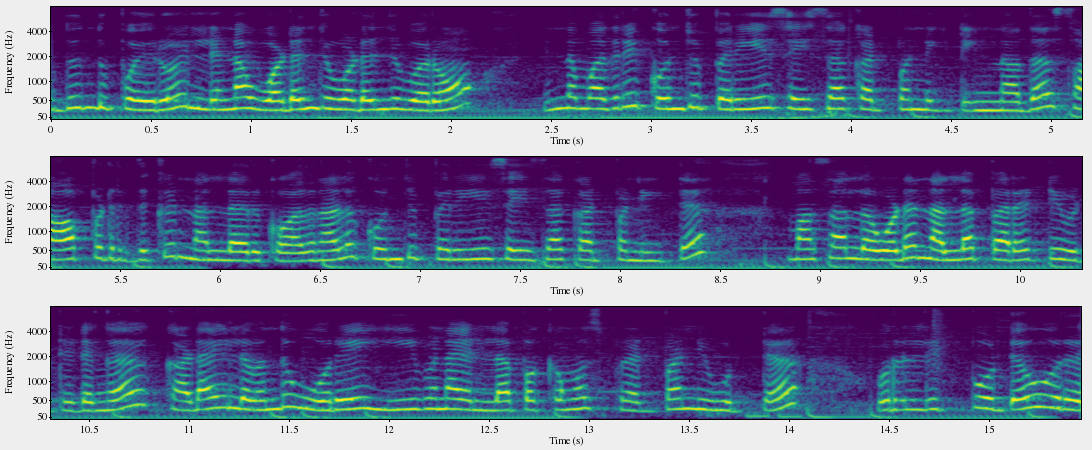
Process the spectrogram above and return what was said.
உதிர்ந்து போயிடும் இல்லைன்னா உடஞ்சி உடஞ்சி வரும். இந்த மாதிரி கொஞ்சம் பெரிய சைஸாக கட் பண்ணிக்கிட்டிங்கன்னா தான் சாப்பிட்றதுக்கு நல்லா இருக்கும். அதனால் கொஞ்சம் பெரிய சைஸாக கட் பண்ணிக்கிட்டு மசாலாவோட நல்லா பரட்டி விட்டுடுங்க. கடாயில் வந்து ஒரே ஈவனாக எல்லா பக்கமும் ஸ்ப்ரெட் பண்ணி விட்டு ஒரு லிட் போட்டு ஒரு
